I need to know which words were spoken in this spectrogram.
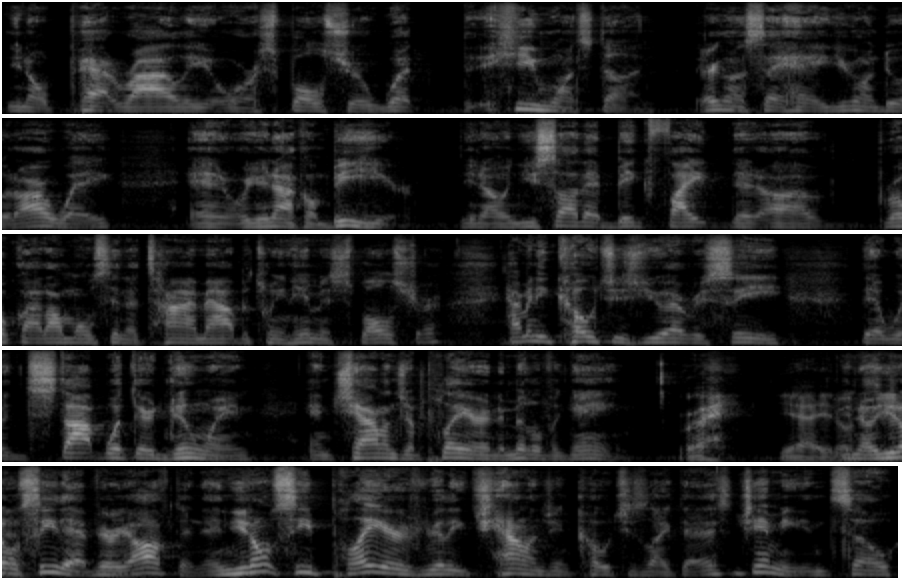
you know, Pat Riley or Spoelstra what he wants done. They're going to say, "Hey, you're going to do it our way, and or you're not going to be here." You know, and you saw that big fight that uh, broke out almost in a timeout between him and Spoelstra. How many coaches you ever see that would stop what they're doing and challenge a player in the middle of a game? Right. Yeah. You don't. You know, see you don't see that very often, and you don't see players really challenging coaches like that. It's Jimmy, and so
